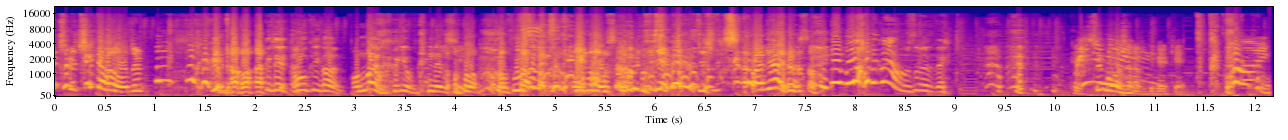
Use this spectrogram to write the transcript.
회초를 칠 때마다 오줌 뽕뽕하게 나와. 근데 더 웃긴 건 엄마가 그게 웃겼는지 웃으면서 내가 엄마 웃어. 이게 이 미친놈 아니야? 이러면서. 그냥 웃으면서 내가 그술 먹은 사람 네가 이렇게 서울대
